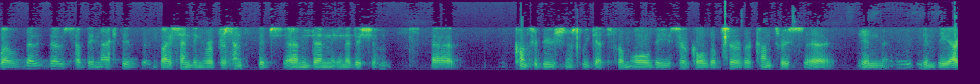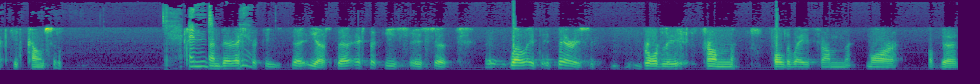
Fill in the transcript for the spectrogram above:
well, th- those have been active by sending representatives, and then in addition, uh, contributions we get from all the so-called observer countries uh, in in the Arctic Council. And, and their expertise, yeah. uh, yes, their expertise is uh, well, it, it varies broadly from all the way from more of the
